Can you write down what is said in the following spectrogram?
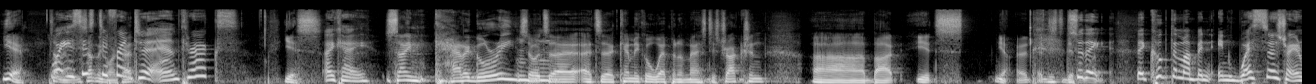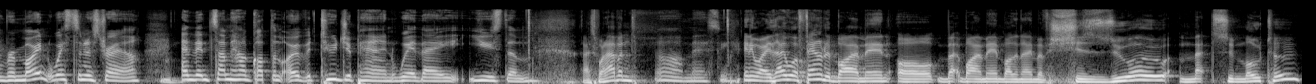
Yeah. Wait, is this something like different that. to anthrax? Yes. Okay. Same category. So it's a it's a chemical weapon of mass destruction, uh, but it's yeah, just a different. So they one. they cooked them up in, in Western Australia, in remote Western Australia, Mm-hmm. and then somehow got them over to Japan where they used them. That's what happened. Oh, mercy. Anyway, they were founded by a man or by a man by the name of Chizuo Matsumoto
